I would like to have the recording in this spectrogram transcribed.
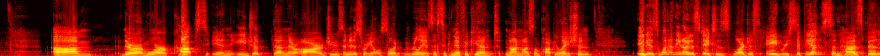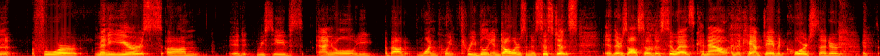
Um, there are more Copts in Egypt than there are Jews in Israel, so it really is a significant non Muslim population. It is one of the United States' largest aid recipients and has been for many years. Um, it receives annually about $1.3 billion in assistance. Uh, there's also the Suez Canal and the Camp David Accords that are,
